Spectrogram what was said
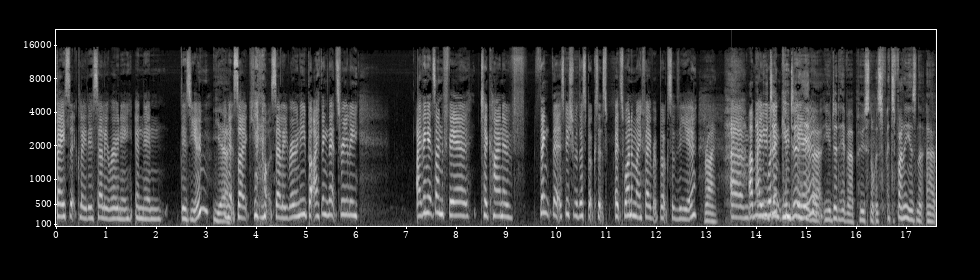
basically there's Sally Rooney and then there's you, Yeah. and it's like you're not Sally Rooney. But I think that's really I think it's unfair to kind of think that, especially with this book, 'cause it's it's one of my favourite books of the year. right. Um, I mean, you wouldn't did. You did have it. a. You did have a personal. It's, it's funny, isn't it? Uh,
